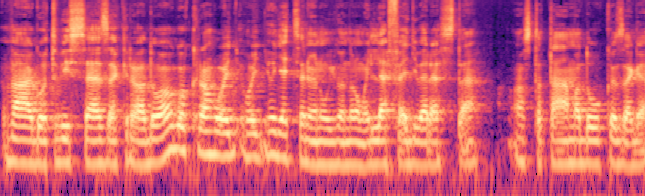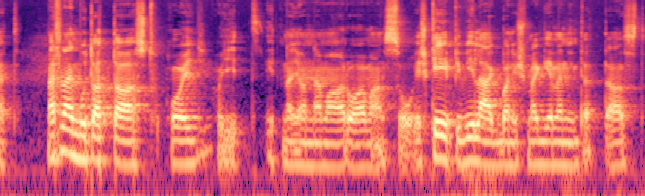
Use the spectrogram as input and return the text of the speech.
vágott vissza ezekre a dolgokra, hogy, hogy, hogy egyszerűen úgy gondolom, hogy lefegyverezte azt a támadó közeget. Mert megmutatta azt, hogy, hogy itt, itt nagyon nem arról van szó. És képi világban is megjelenítette azt,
